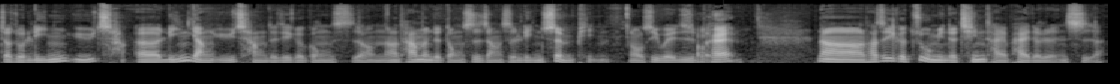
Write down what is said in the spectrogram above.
叫做林渔场呃林养渔场的这个公司啊。然后他们的董事长是林胜平哦，是一位日本人。Okay. 那他是一个著名的青台派的人士啊。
